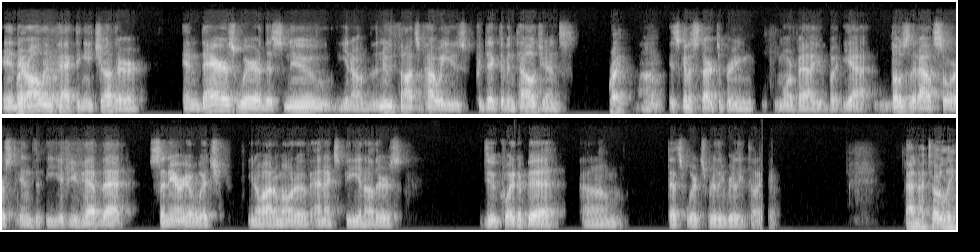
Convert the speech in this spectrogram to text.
and they're right. all impacting each other and there's where this new you know the new thoughts of how we use predictive intelligence right um, is going to start to bring more value but yeah those that outsourced in if you have that scenario which you know automotive nxp and others do quite a bit um, that's where it's really really tight and i totally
